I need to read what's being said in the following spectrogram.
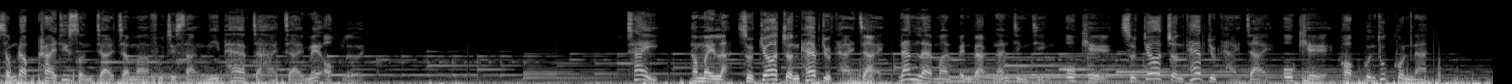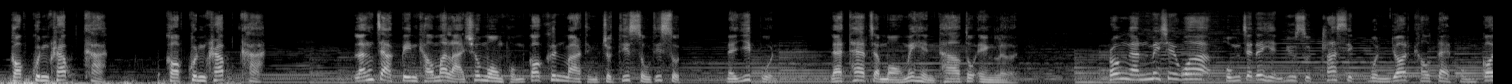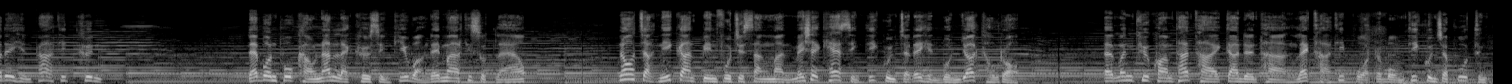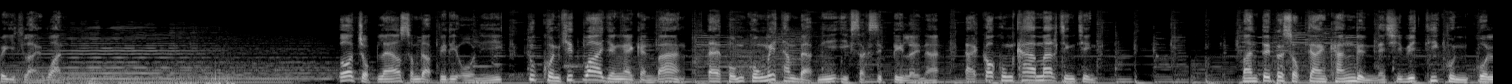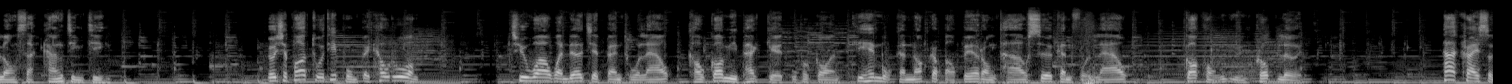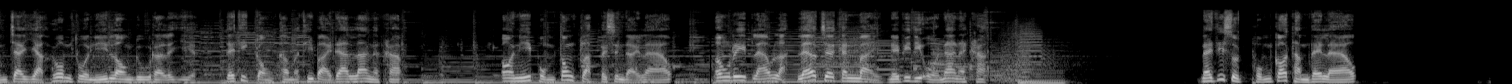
สำหรับใครที่สนใจจะมาฟูจิซังนี่แทบจะหายใจไม่ออกเลย ใช่ทำไมล่ะ สุดยอดจนแทบหยุดหายใจ นั่นแหละมันเป็นแบบนั้นจริง ๆ โอเค สุดยอดจนแทบหยุดหายใจ โอเค ขอบคุณทุกคนนะ ขอบคุณครับค่ะ ขอบคุณครับค่ะ หลังจากปีนเขามาหลายชั่วโมง ผมก็ขึ้นมาถึงจุดที่สูงที่สุด ในญี่ปุ่น และแทบจะมองไม่เห็นเท้าตัวเองเลย เพราะงั้นไม่ใช่ว่าผมจะได้เห็นวิวสุดคลาสสิกบนยอดเขาแต่ผมก็ได้เห็นพระอาทิตย์ขึ้น และบนภูเขานั่นแหละคือสิ่งที่หวังได้มากที่สุดแล้ว นอกจากนี้การปีนฟูจิซังมันไม่ใช่แค่สิ่งที่คุณจะได้เห็นบนยอดเขาหรอก แต่มันคือความท้าทายการเดินทางและขาที่ปวดระบมที่คุณจะพูดถึงไปอีกหลายวัน ก็จบแล้วสำหรับวิดีโอนี้ ทุกคนคิดว่ายังไงกันบ้าง แต่ผมคงไม่ทำแบบนี้อีกสักสิบปีเลยนะ แต่ก็คุ้มค่ามากจริง ๆ มันเป็นประสบการณ์ครั้งหนึ่งในชีวิตที่คุณควรลองสักครั้งจริง ๆ โดยเฉพาะทัวร์ที่ผมไปเข้าร่วม ชื่อว่า Wonder Japan Tour แล้ว เขาก็มีแพ็กเกจอุปกรณ์ที่ให้หมวกกันน็อกกระเป๋าเป้รองเท้าเสื้อกันฝนแล้ว ก็ของอื่นครบเลย ถ้าใครสนใจอยากร่วมทัวร์นี้ลองดูรายละเอียด ได้ที่กล่องคำอธิบายด้านล่างนะครับ ตอนนี้ผมต้องกลับไปเซนไดแล้ว ต้องรีบแล้วล่ะ แล้วเจอกันใหม่ในวิดีโอหน้านะครับ ในที่สุดผมก็ทำได้แล้ว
